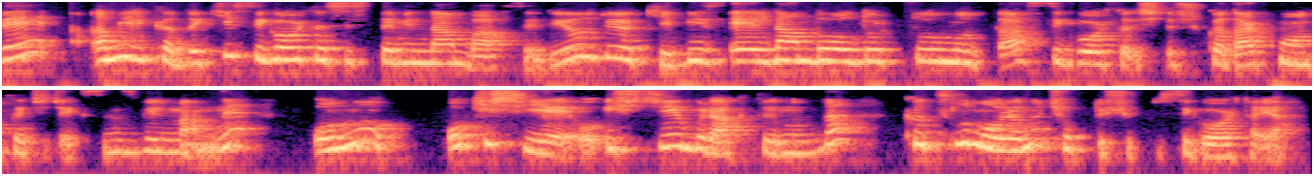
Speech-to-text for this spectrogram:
ve Amerika'daki sigorta sisteminden bahsediyor. Diyor ki biz elden doldurttuğumuzda sigorta işte şu kadar fon seçeceksiniz bilmem ne. Onu o kişiye, o işçiye bıraktığımızda katılım oranı çok düşüktü sigortaya.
